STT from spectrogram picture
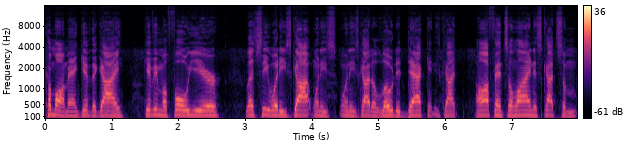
come on, man, give the guy give him a full year. Let's see what he's got when he's when he's got a loaded deck and he's got offensive line. It's got some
